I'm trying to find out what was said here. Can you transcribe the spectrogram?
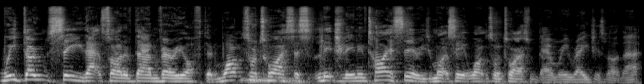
we don't see that side of Dan very often. Once or twice, it's literally an entire series. You might see it once or twice from Dan where he rages like that.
